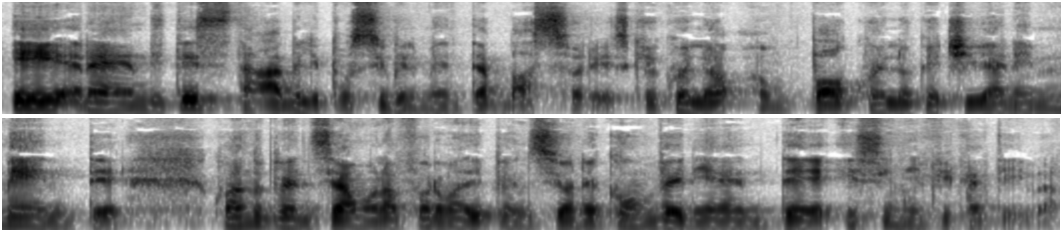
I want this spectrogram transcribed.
e rendite stabili, possibilmente a basso rischio. Quello è un po' quello che ci viene in mente quando pensiamo a una forma di pensione conveniente e significativa.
